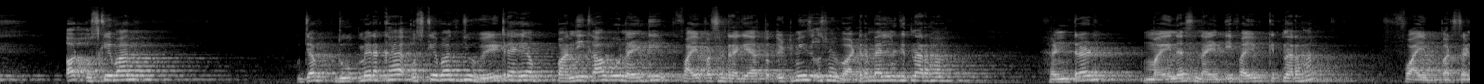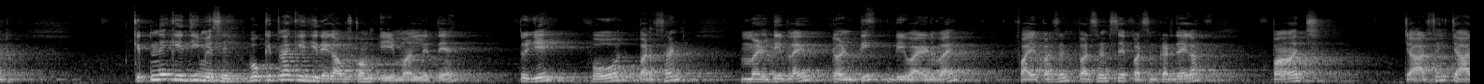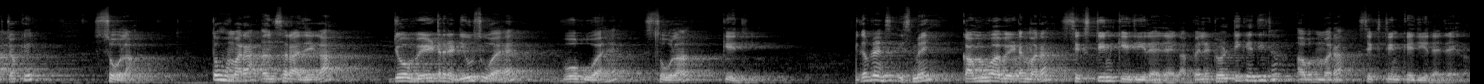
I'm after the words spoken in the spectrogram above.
और उसके बाद जब धूप में रखा है, उसके बाद जो वेट रह गया पानी का, वो 95 परसेंट रह गया। तो इट मीन्स उसमें वाटर मेलन कितना रहा? 100 माइनस नाइन्टी कितना रहा? 5 परसेंट कितने केजी में से? वो कितना केजी रहेगा? उसको हम ए मान लेते हैं। तो ये four percent multiply twenty divide by five percent percent से परसेंट कट जाएगा। पाँच, चार से चार चौके सोलह। तो हमारा आंसर आ जाएगा, जो वेट रिड्यूस हुआ है, वो हुआ है सोलह के जी ठीक है फ्रेंड्स इसमें कम हुआ वेट हमारा सिक्सटीन के जी रह जाएगा। पहले ट्वेंटी के जी था, अब हमारा सिक्सटीन के जी रह जाएगा।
